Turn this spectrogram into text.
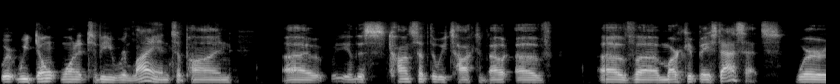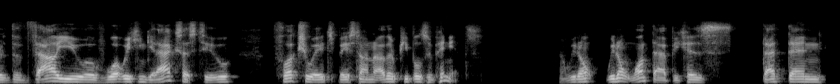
we don't want it to be reliant upon uh, you know, this concept that we talked about of of uh, market-based assets, where the value of what we can get access to fluctuates based on other people's opinions. And we don't we don't want that because that then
